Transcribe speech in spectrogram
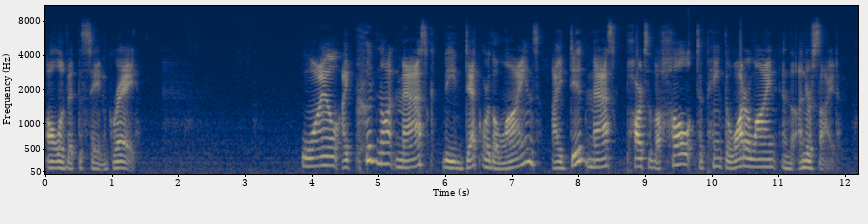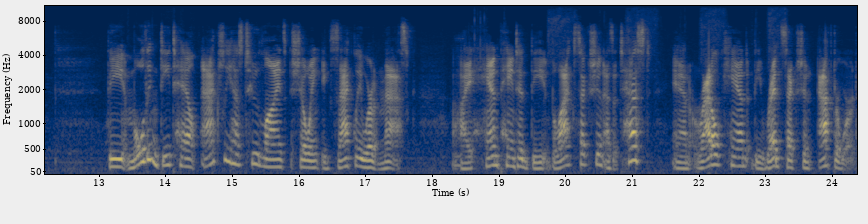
all of it the same gray. While I could not mask the deck or the lines, I did mask parts of the hull to paint the waterline and the underside. The molding detail actually has two lines showing exactly where to mask. I hand painted the black section as a test and rattle canned the red section afterward.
